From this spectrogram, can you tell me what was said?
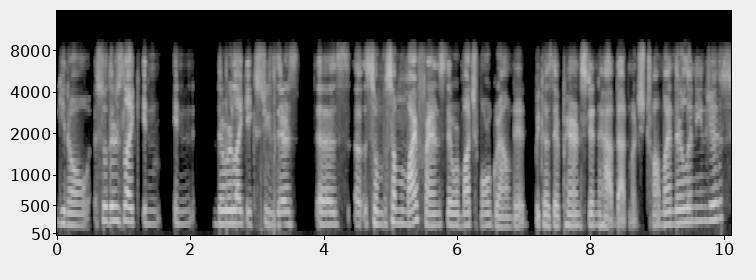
you know, so there's like in in there were like extreme. There's uh, uh, some some of my friends they were much more grounded because their parents didn't have that much trauma in their lineages,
